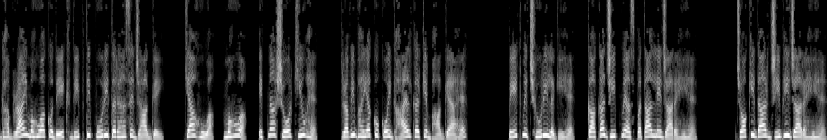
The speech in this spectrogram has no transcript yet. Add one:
घबराई महुआ को देख दीप्ति पूरी तरह से जाग गई। क्या हुआ? महुआ, इतना शोर क्यों है? रवि भैया को कोई घायल करके भाग गया है? पेट में छुरी लगी है। काका जीप में अस्पताल ले जा रहे हैं। चौकीदार जी भी जा रहे हैं।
